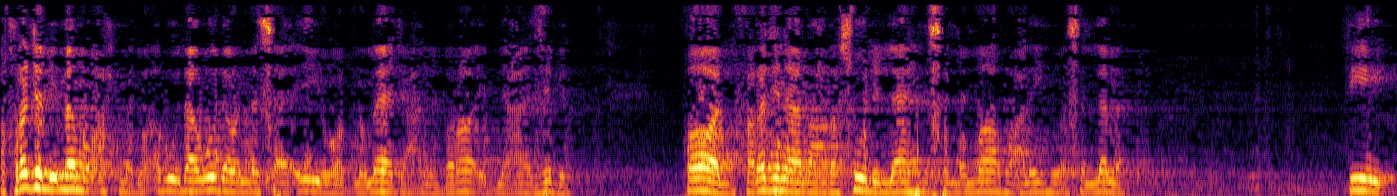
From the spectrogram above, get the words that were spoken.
أخرج الإمام أحمد وأبو داود والنسائي وابن ماجه عن البراء بن عازب. قال خرجنا مع رسول الله صلى الله عليه وسلم في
